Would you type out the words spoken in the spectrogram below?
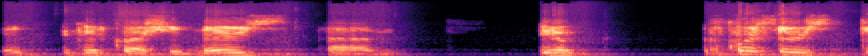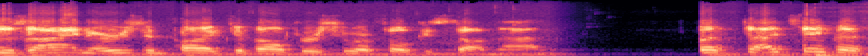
a good question. There's um, you know, of course, there's designers and product developers who are focused on that. But I'd say that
